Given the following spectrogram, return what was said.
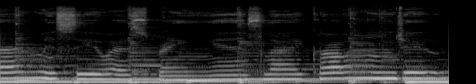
Let me see what spring is like on June.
